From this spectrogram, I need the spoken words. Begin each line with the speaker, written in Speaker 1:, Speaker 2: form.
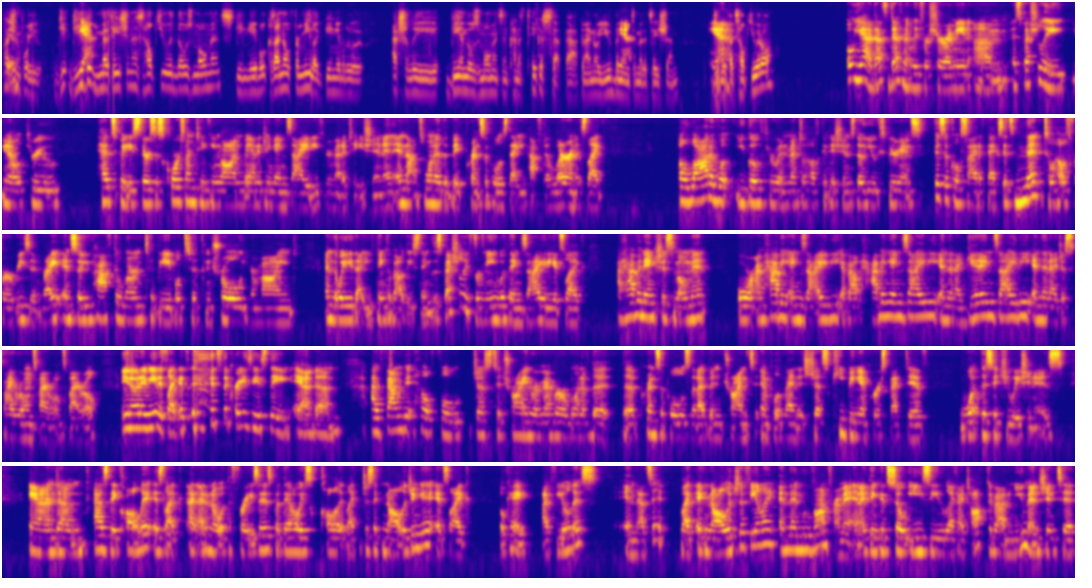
Speaker 1: question for you. Do, do you
Speaker 2: Yeah.
Speaker 1: think meditation has helped you in those moments, being able? Because I know for me, like being able to actually be in those moments and kind of take a step back. And I know you've been
Speaker 2: Yeah.
Speaker 1: into meditation. Do
Speaker 2: Yeah.
Speaker 1: that's helped you at all?
Speaker 2: Oh yeah, that's definitely for sure. I mean, um, especially, you know, through Headspace, there's this course I'm taking on managing anxiety through meditation. And, and that's one of the big principles that you have to learn is like a lot of what you go through in mental health conditions, though you experience physical side effects, it's mental health for a reason, right? And so you have to learn to be able to control your mind and the way that you think about these things, especially for me with anxiety. It's like I have an anxious moment or I'm having anxiety about having anxiety and then I get anxiety and then I just spiral and spiral and spiral. You know what I mean? It's like it's it's the craziest thing. And um I found it helpful just to try and remember one of the the principles that I've been trying to implement is just keeping in perspective what the situation is. And um, as they call it, is like I, I don't know what the phrase is, but they always call it like just acknowledging it. It's like, okay, I feel this, and that's it. Like acknowledge the feeling and then move on from it. And I think it's so easy, like I talked about, and you mentioned to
